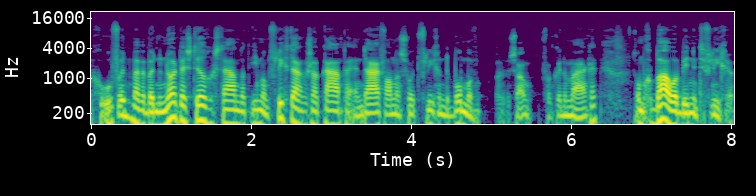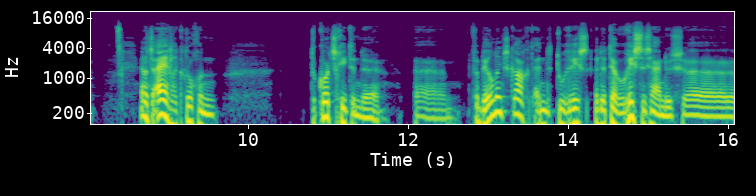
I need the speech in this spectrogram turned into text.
geoefend, maar we hebben er nooit bij stilgestaan dat iemand vliegtuigen zou kapen en daarvan een soort vliegende bommen zou van kunnen maken om gebouwen binnen te vliegen. En dat is eigenlijk toch een tekortschietende verbeeldingskracht. En de, toerist, de terroristen zijn dus uh,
